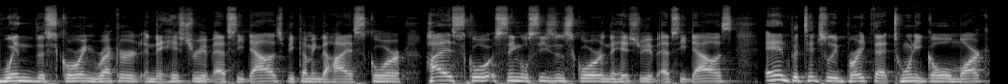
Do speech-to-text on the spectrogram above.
win the scoring record in the history of FC Dallas, becoming the highest score, highest score single season score in the history of FC Dallas, and potentially break that 20 goal mark.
